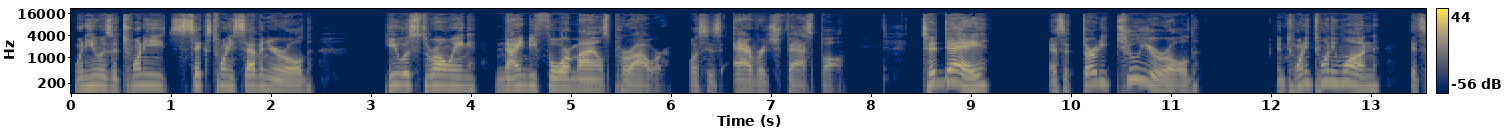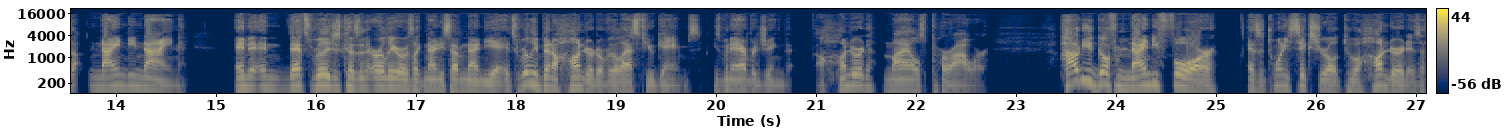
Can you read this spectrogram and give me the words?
when he was a 26, 27 year old, he was throwing 94 miles per hour was his average fastball. Today, as a 32 year old in 2021, it's 99. And, and that's really just because earlier it was like 97, 98. It's really been 100 over the last few games. He's been averaging 100 miles per hour. How do you go from 94 as a 26 year old to 100 as a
